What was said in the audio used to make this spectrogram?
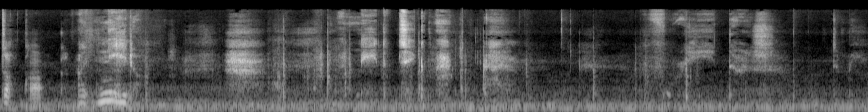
dog? I need him. I need to take him out before he does to me.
